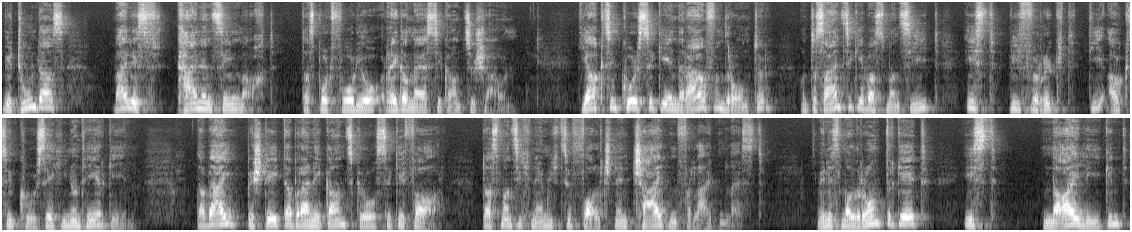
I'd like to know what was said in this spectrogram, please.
Wir tun das, weil es keinen Sinn macht, das Portfolio regelmäßig anzuschauen. Die Aktienkurse gehen rauf und runter und das Einzige, was man sieht, ist, wie verrückt die Aktienkurse hin und her gehen. Dabei besteht aber eine ganz große Gefahr, dass man sich nämlich zu falschen Entscheiden verleiten lässt. Wenn es mal runtergeht, ist naheliegend,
